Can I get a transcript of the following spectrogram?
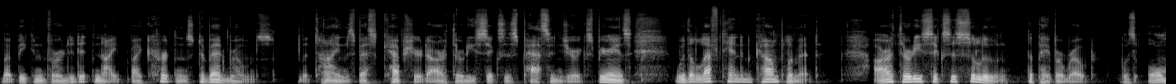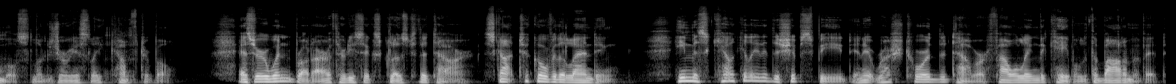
but be converted at night by curtains to bedrooms. The Times best captured R 36's passenger experience with a left handed compliment. R 36's saloon, the paper wrote, was almost luxuriously comfortable. As Irwin brought R 36 close to the tower, Scott took over the landing. He miscalculated the ship's speed, and it rushed toward the tower, fouling the cable at the bottom of it.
